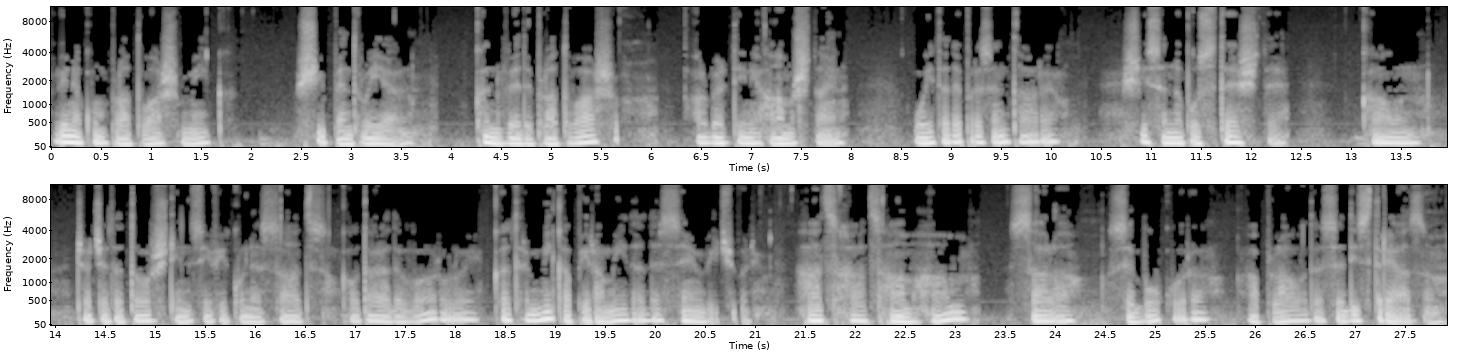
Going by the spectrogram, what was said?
vine cu un platoaș mic și pentru el. Când vede platoașul, Albertini Hamstein uită de prezentare și se năpustește ca un cercetător științific cu nesaț căutarea adevărului către mica piramidă de sandvișuri. Haț, haț, ham, ham, sala se bucură, aplaudă, se distrează.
